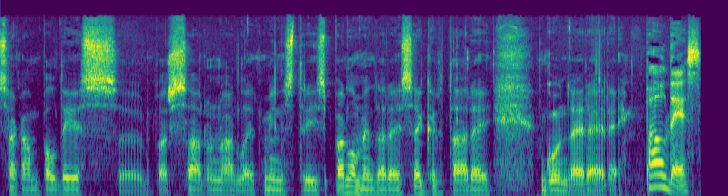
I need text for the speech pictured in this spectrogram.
sakām paldies par sarunu ārlietu ministrijas parlamentārai sekretārei Gundai Rērei. Paldies!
